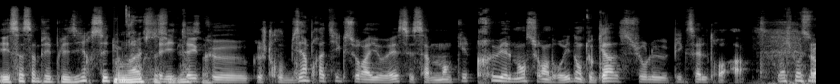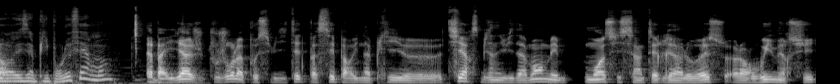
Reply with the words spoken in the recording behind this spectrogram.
Et ça, ça me fait plaisir. C'est une ouais, fonctionnalité que, que je trouve bien pratique sur iOS et ça me manquait cruellement sur Android, en tout cas sur le Pixel 3A. Ouais, je pense qu'il y aura des applis pour le faire, non? Eh ben, il y a toujours la possibilité de passer par une appli euh, tierce, bien évidemment, mais moi, si c'est intégré à l'OS, alors oui, merci,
